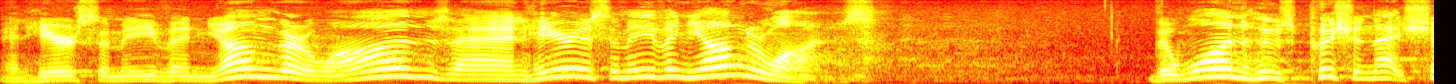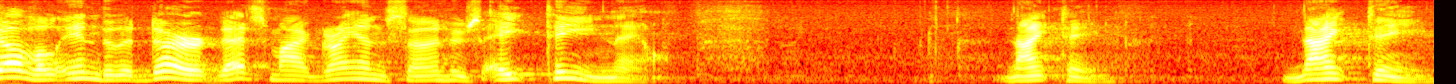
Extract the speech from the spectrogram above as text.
And here's some even younger ones. And here's some even younger ones. The one who's pushing that shovel into the dirt, that's my grandson who's 18 now. 19. 19.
